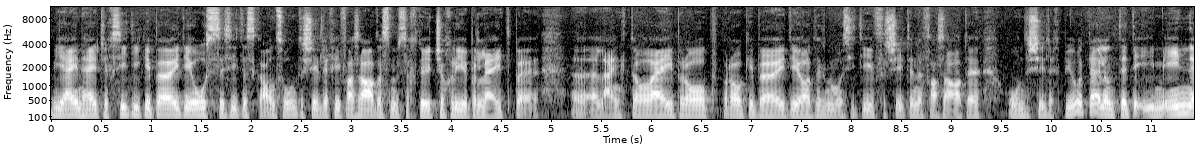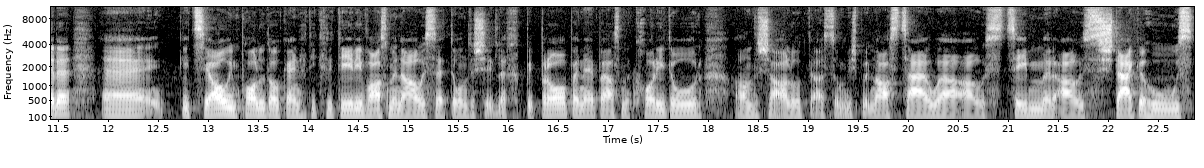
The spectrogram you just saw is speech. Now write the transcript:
wie einheitlich sind die Gebäude, aussen sind das ganz unterschiedliche Fassaden, dass man sich dort schon ein bisschen überlegt, äh, lenkt da eine Probe pro Gebäude oder muss ich die verschiedenen Fassaden unterschiedlich beurteilen. Und dann im Inneren äh, gibt es ja auch im Polydoc eigentlich die Kriterien, was man alles unterschiedlich beproben eben, als man Korridor anders anschaut als zum Beispiel Nasszellen, als Zimmer, als Stegenhaus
